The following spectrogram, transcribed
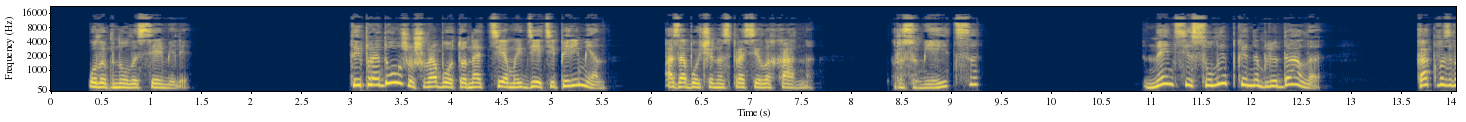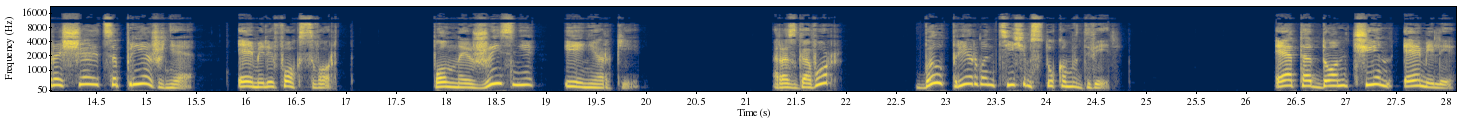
— улыбнулась Эмили. «Ты продолжишь работу над темой «Дети перемен»?» — озабоченно спросила Ханна. «Разумеется». Нэнси с улыбкой наблюдала, как возвращается прежняя Эмили Фоксворт, полная жизни и энергии. Разговор был прерван тихим стуком в дверь. «Это Дон Чин, Эмили!»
